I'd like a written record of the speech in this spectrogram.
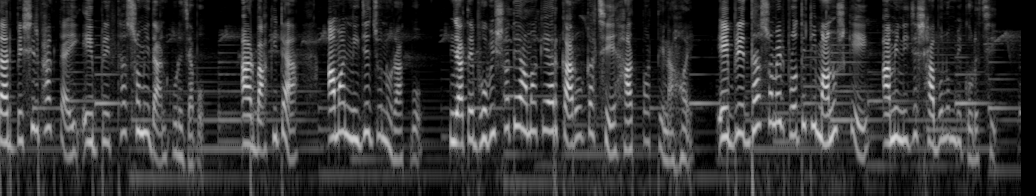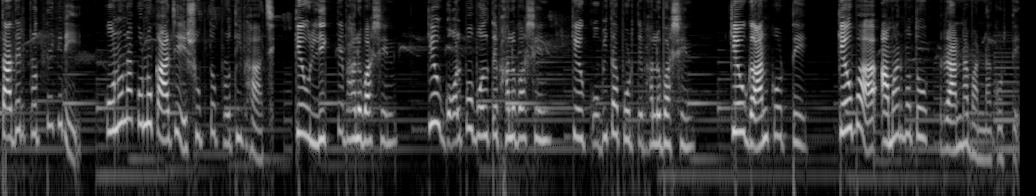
তার বেশিরভাগটাই এই বৃদ্ধাশ্রমে দান করে যাব। আর বাকিটা আমার নিজের জন্য রাখব, যাতে ভবিষ্যতে আমাকে আর কারোর কাছে হাত পাততে না হয়। এই বৃদ্ধাশ্রমের প্রতিটি মানুষকে আমি নিজে স্বাবলম্বী করেছি। তাদের প্রত্যেকেরই কোনো না কোনো কাজে সুপ্ত প্রতিভা আছে। কেউ লিখতে ভালোবাসেন, কেউ গল্প বলতে ভালোবাসেন, কেউ কবিতা পড়তে ভালোবাসেন, কেউ গান করতে, কেউ বা আমার মতো রান্না বান্না করতে।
